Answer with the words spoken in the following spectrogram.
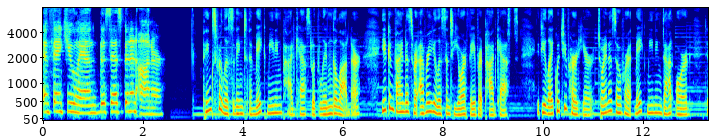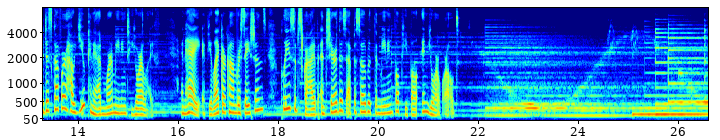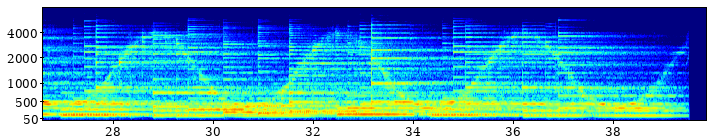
And thank you, Lynne. This has been an honor. Thanks for listening to the Make Meaning podcast with Lynne Golodner. You can find us wherever you listen to your favorite podcasts. If you like what you've heard here, join us over at makemeaning.org to discover how you can add more meaning to your life. And hey, if you like our conversations, please subscribe and share this episode with the meaningful people in your world.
